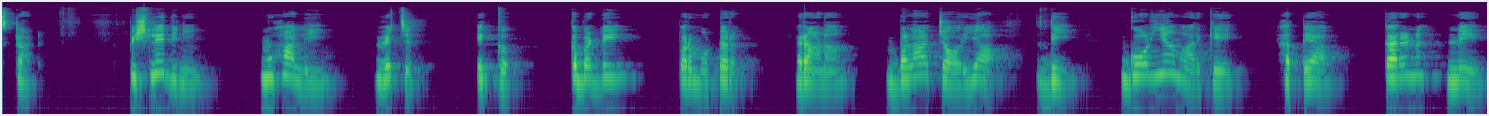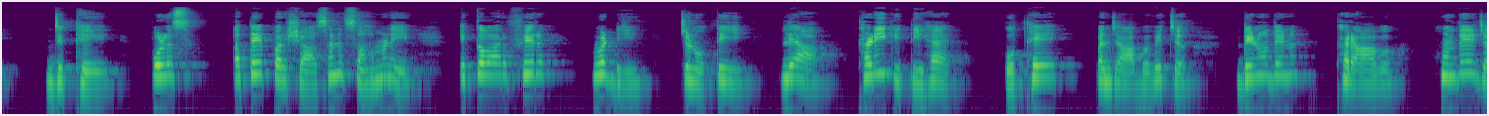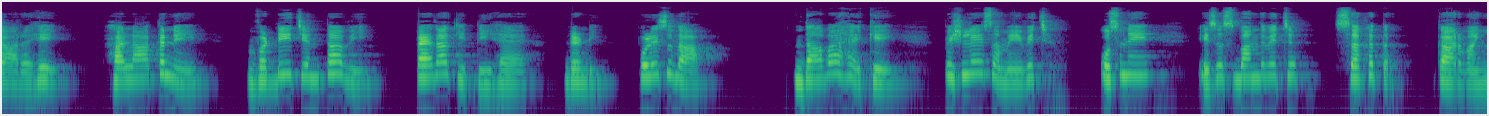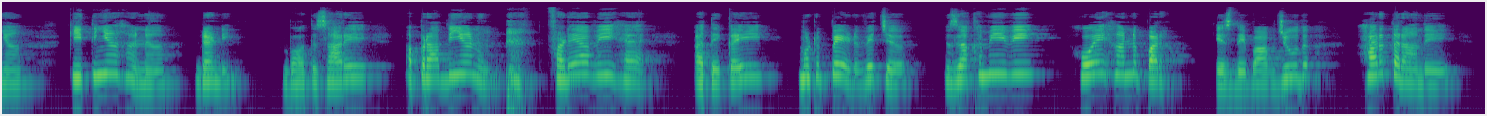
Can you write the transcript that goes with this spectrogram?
Start. ਪਿਛਲੇ ਦਿਨੀ ਮੁਹਾਲੀ ਵਿੱਚ ਇੱਕ ਕਬੱਡੀ ਪ੍ਰਮੋਟਰ ਰਾਣਾ ਬਲਾ ਚੌਰੀਆ ਦੀ ਗੋਲੀਆਂ ਮਾਰ ਕੇ ਹੱਤਿਆ ਕਰਨ ਨੇ ਜਿੱਥੇ ਪੁਲਿਸ ਅਤੇ ਪ੍ਰਸ਼ਾਸਨ ਸਾਹਮਣੇ ਇੱਕ ਵਾਰ ਫਿਰ ਵੱਡੀ ਚੁਣੌਤੀ ਲਿਆ ਖੜੀ ਕੀਤੀ ਹੈ। ਉੱਥੇ ਪੰਜਾਬ ਵਿੱਚ ਦਿਨੋ ਦਿਨ ਖਰਾਬ ਹੁੰਦੇ ਜਾ ਰਹੇ। ਹਾਲਾਤ ਨੇ ਵੱਡੀ ਚਿੰਤਾ ਵੀ ਪੈਦਾ ਕੀਤੀ ਹੈ। ਡੰਡੀ, ਪੁਲਿਸ ਦਾ ਦਾਵਾ ਹੈ ਕਿ ਪਿਛਲੇ ਸਮੇਂ ਵਿੱਚ ਉਸਨੇ ਇਸ ਸਬੰਧ ਵਿੱਚ ਸਖਤ ਕਾਰਵਾਈਆਂ ਕੀਤੀਆਂ ਹਨ। ਡੰਡੀ, ਬਹੁਤ ਸਾਰੇ ਅਪਰਾਧੀਆਂ ਨੂੰ ਫੜਿਆ ਵੀ ਹੈ ਅਤੇ ਕਈ ਮੁਠਭੇੜ ਵਿੱਚ ਜ਼ਖਮੀ ਵੀ ਹੋਏ ਹਨ, ਪਰ ਇਸ ਦੇ ਬਾਵਜੂਦ ਹਰ ਤਰ੍ਹਾਂ ਦੇ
